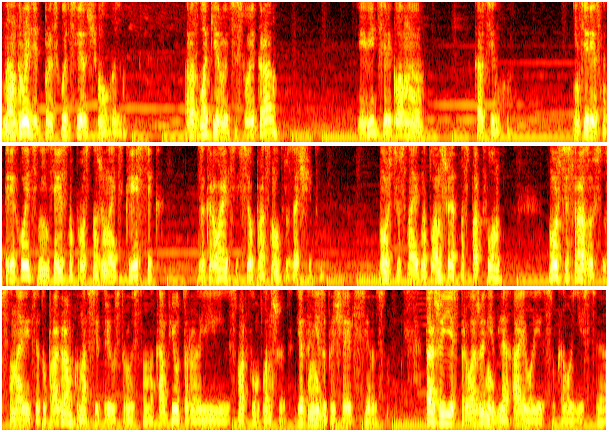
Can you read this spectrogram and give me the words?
На андроиде происходит следующим образом. Разблокируете свой экран и видите рекламную картинку. Интересно переходите, неинтересно просто нажимаете крестик закрываете, все, просмотр засчитан. Можете установить на планшет, на смартфон. Можете сразу установить эту программку на все три устройства, на компьютер и смартфон, планшет. Это не запрещается сервисом. Также есть приложение для iOS, у кого есть э,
